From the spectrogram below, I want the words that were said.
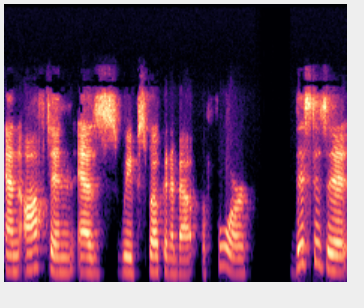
And often, as we've spoken about before, this is a,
